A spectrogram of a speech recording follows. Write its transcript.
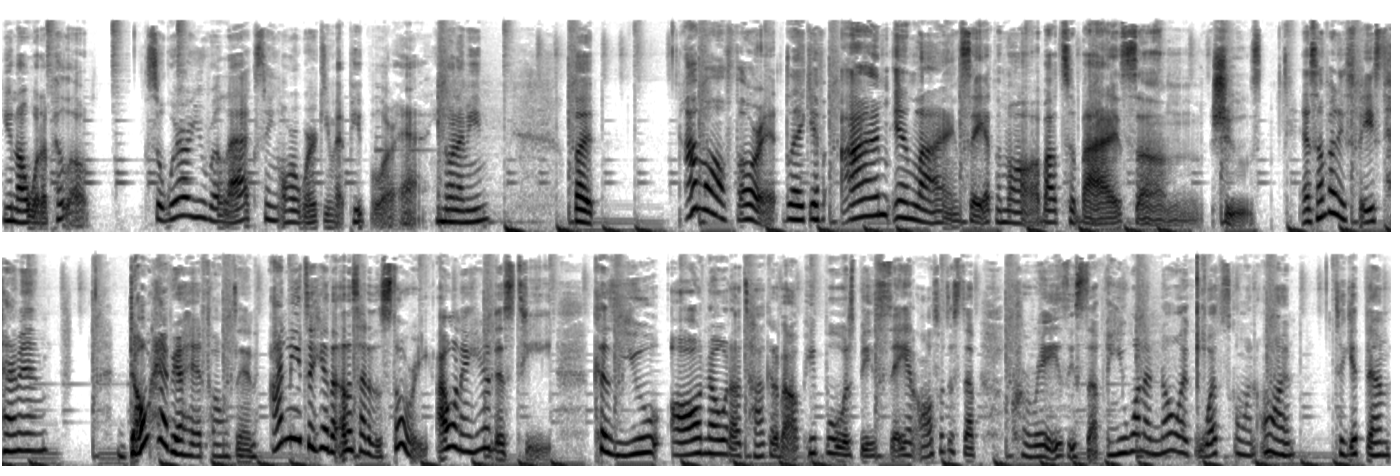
you know, with a pillow. So where are you relaxing or working that people are at? You know what I mean? But I'm all for it. Like if I'm in line, say at the mall, about to buy some shoes, and somebody's FaceTiming, don't have your headphones in. I need to hear the other side of the story. I want to hear this tea. Cause you all know what I'm talking about. People would be saying all sorts of stuff, crazy stuff, and you want to know like what's going on to get them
